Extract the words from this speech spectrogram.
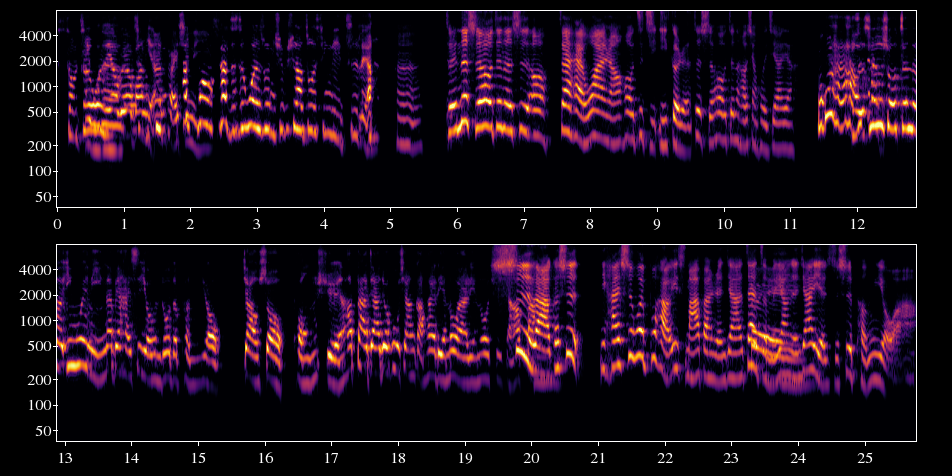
收集他我的问你要不要帮你安排他心理医问生？他只是问说你需不需要做心理治疗？嗯，对，那时候真的是哦，在海外，然后自己一个人，这时候真的好想回家呀。不过还好的就是说，真的，因为你那边还是有很多的朋友、教授、同学，然后大家就互相赶快联络来联络去。是啦，可是你还是会不好意思麻烦人家，再怎么样，人家也只是朋友啊。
